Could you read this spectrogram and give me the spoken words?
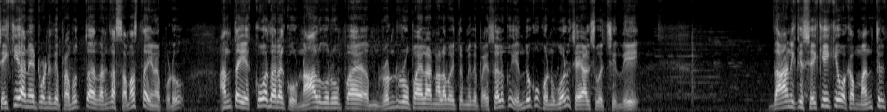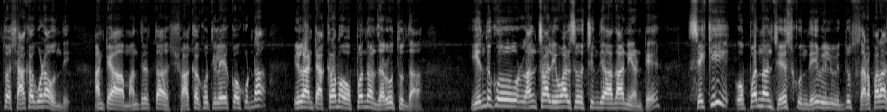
సెకి అనేటువంటిది ప్రభుత్వ రంగ సంస్థ అయినప్పుడు అంత ఎక్కువ ధరకు నాలుగు రూపాయ రెండు రూపాయల నలభై తొమ్మిది పైసలకు ఎందుకు కొనుగోలు చేయాల్సి వచ్చింది? దానికి సెకీకి ఒక మంత్రిత్వ శాఖ కూడా ఉంది. అంటే ఆ మంత్రిత్వ శాఖకు తెలియకోకుండా ఇలాంటి అక్రమ ఒప్పందం జరుగుతుందా? ఎందుకు లంచాలు ఇవ్వాల్సి వచ్చింది అదాని అంటే సెకీ ఒప్పందం చేసుకుంది వీళ్ళు విద్యుత్ సరఫరా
